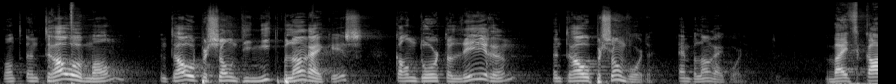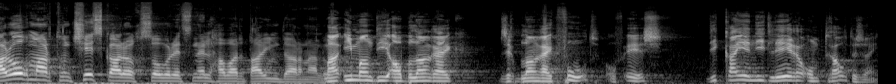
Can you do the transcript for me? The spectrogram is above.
Want een trouwe man, een trouwe persoon die niet belangrijk is, kan door te leren een trouwe persoon worden en belangrijk worden. Բայց կարող մարդուն չես կարող սովորեցնել հավատարիմ դառնալու։ Maar iemand die al belangrijk, zich belangrijk voelt of is, die kan je niet leren om trouw te zijn.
